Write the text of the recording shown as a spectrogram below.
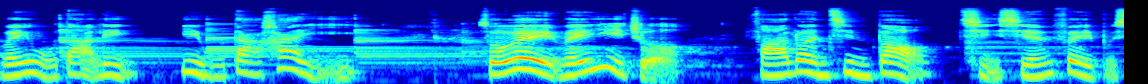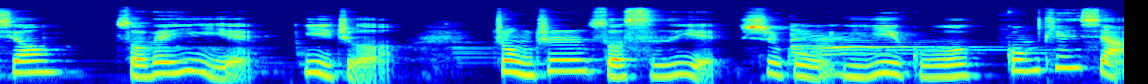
为无大利，亦无大害矣。所谓为义者，伐乱尽暴，起贤废不肖，所谓义也。义者，众之所死也。是故以一国攻天下，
